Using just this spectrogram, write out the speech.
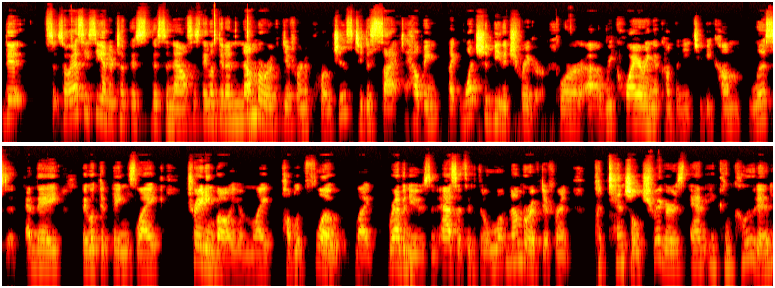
the, so, so, SEC undertook this this analysis. They looked at a number of different approaches to decide to helping like what should be the trigger for uh, requiring a company to become listed, and they they looked at things like trading volume, like public float, like revenues and assets. They looked at a number of different potential triggers, and concluded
